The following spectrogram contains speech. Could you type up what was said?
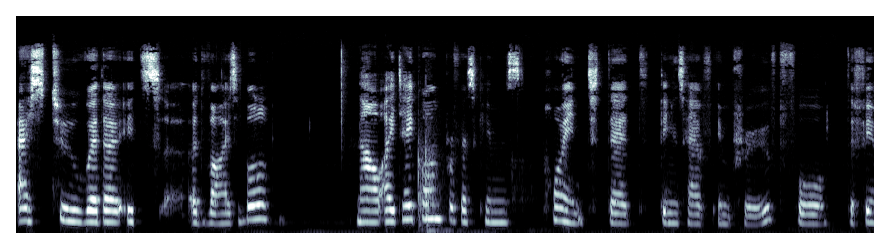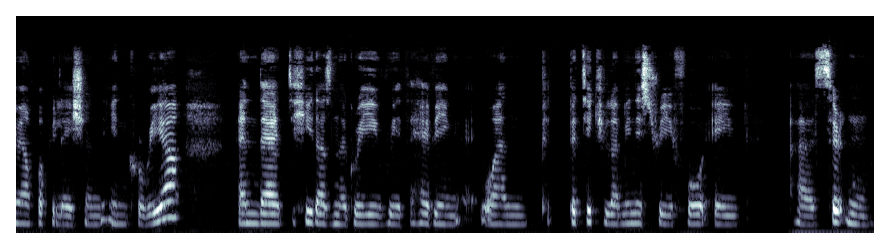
as to whether it's advisable, now I take on Professor Kim's point that things have improved for the female population in Korea and that he doesn't agree with having one particular ministry for a, a, certain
